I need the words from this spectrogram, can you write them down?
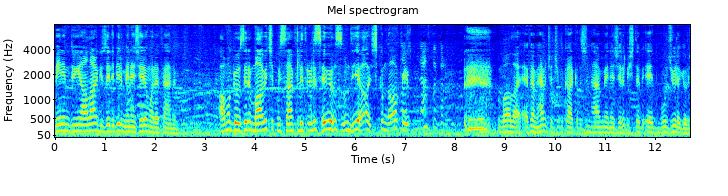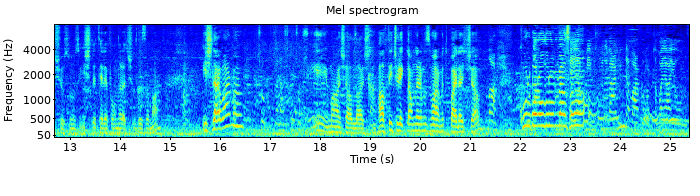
Benim dünyalar güzeli bir menajerim var efendim. Ama gözlerim mavi çıkmış sen filtreli seviyorsun diye aşkım ne yapayım? Lens takarım. Vallahi efendim hem çocukluk arkadaşım hem menajerim işte e, Burcu ile görüşüyorsunuz işte telefonlar açıldığı zaman. İşler var mı? Çok güzel aşkım çok şükür. İyi maşallah aşkım. Hafta içi reklamlarımız var mı paylaşacağım? Var. Kurban olurum ben Şey sana. yapmayayım ismini vermeyeyim de var babakta bayağı yoğunuz.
